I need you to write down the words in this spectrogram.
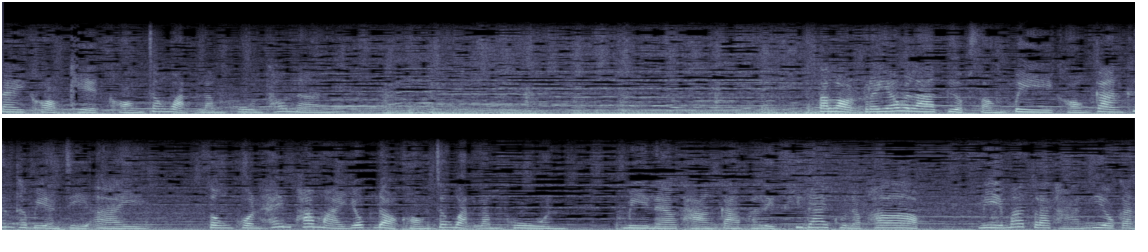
ในขอบเขตของจังหวัดลำพูนเท่านั้น ตลอดระยะเวลาเกือบ 2 ปีของการขึ้นทะเบียน GI ส่งผลให้ผ้าไหมยกดอกของจังหวัดลำพูน มีแนวทางการผลิตที่ได้คุณภาพ มีมาตรฐานเดียวกัน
